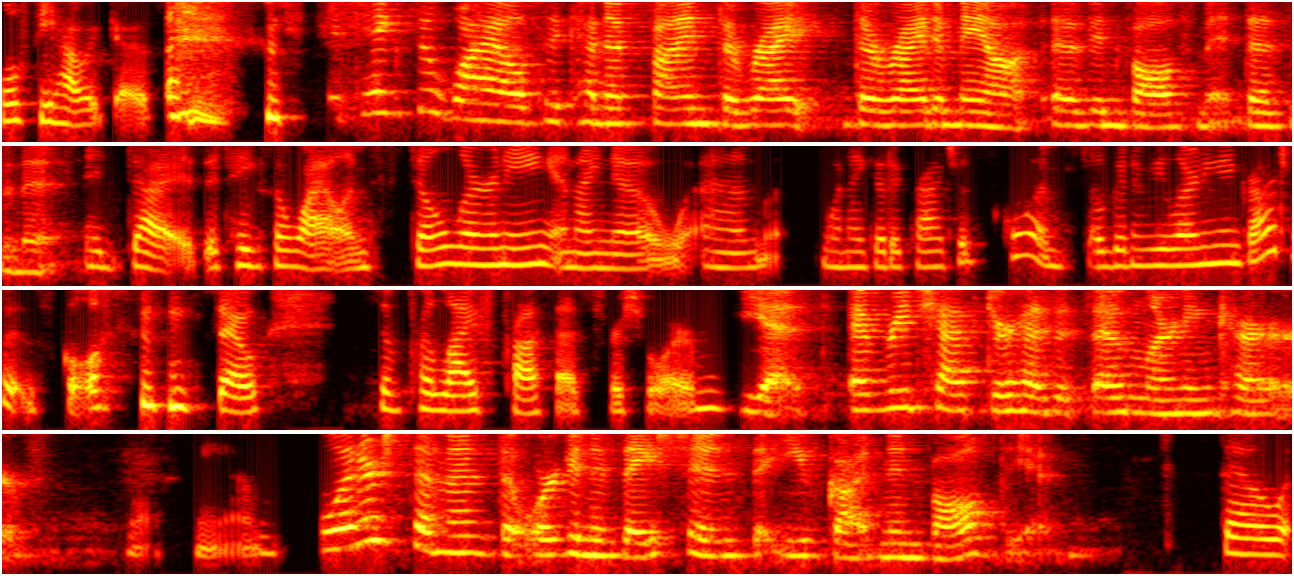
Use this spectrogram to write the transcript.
we'll see how it goes. it takes a while to kind of find the right the right amount of involvement, doesn't it? It does. It takes a while. I'm still learning, and I know um, when I go to graduate school, I'm still going to be learning in graduate school. so it's a pro life process for sure. Yes, every chapter has its own learning curve. Yes, ma'am. What are some of the organizations that you've gotten involved in? So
